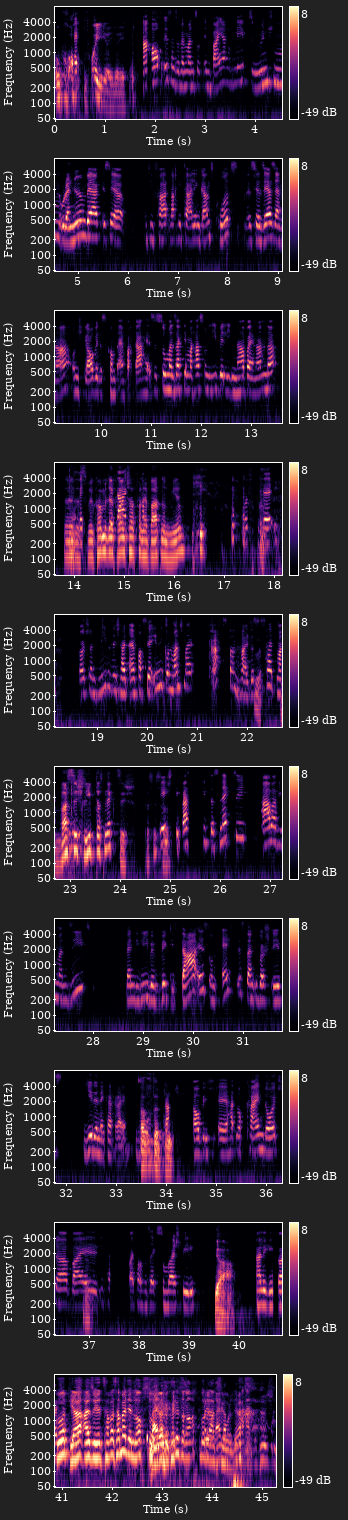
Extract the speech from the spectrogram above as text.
Oh, oh, oi, oi, oi. Auch ist, also wenn man so in Bayern lebt, in München oder Nürnberg, ist ja die Fahrt nach Italien ganz kurz, ist ja sehr, sehr nah und ich glaube, das kommt einfach daher. Es ist so, man sagt immer, Hass und Liebe liegen nah beieinander. So ist es. Willkommen in der Freundschaft von Herr Barton und mir. Und, äh, Deutschland lieben sich halt einfach sehr innig und manchmal kracht es dann halt. Das ist halt manchmal. Was sich liebt, das neckt sich. Das ist Richtig, so. was sich liebt, das neckt sich. Aber wie man sieht, wenn die Liebe wirklich da ist und echt ist, dann übersteht es jede Neckerei. So, das ist der Punkt. Glaube ich, äh, hat noch kein Deutscher, weil ja. Italien 2006 zum Beispiel. Ja. Alle gegen Gut, ja, also jetzt, was haben wir denn noch so? Nein, ja, wir können jetzt auch Abmoderation. Nein, ja.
